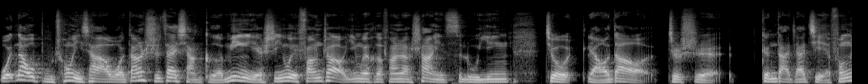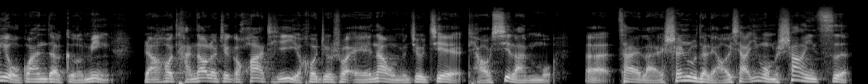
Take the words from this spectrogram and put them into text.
我那我补充一下，我当时在想革命也是因为方照，因为和方照上一次录音就聊到就是跟大家解封有关的革命。然后谈到了这个话题以后，就说：“哎，那我们就借调戏栏目，呃，再来深入的聊一下。因为我们上一次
